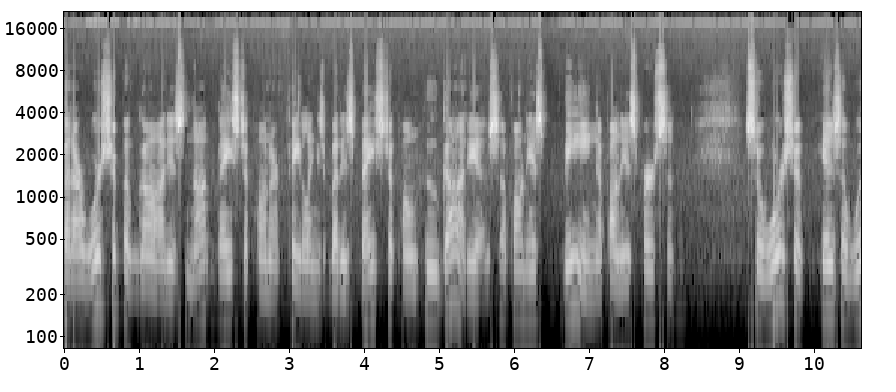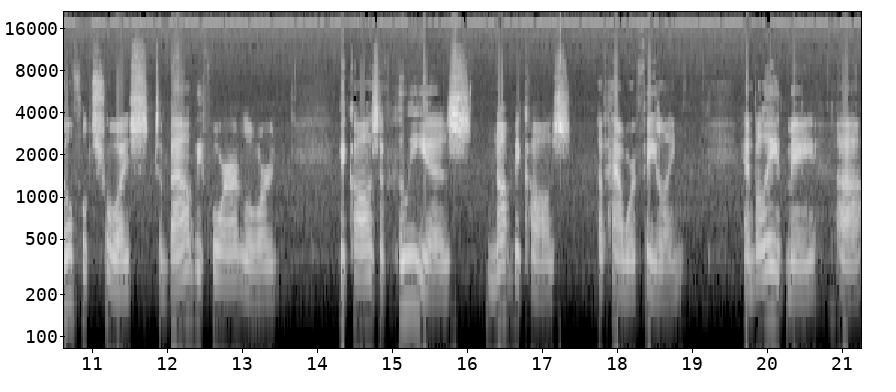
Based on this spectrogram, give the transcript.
but our worship of God is not based upon our feelings, but is based upon who God is, upon His being, upon His person. So worship is a willful choice to bow before our Lord because of who He is, not because of how we're feeling. And believe me, uh,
